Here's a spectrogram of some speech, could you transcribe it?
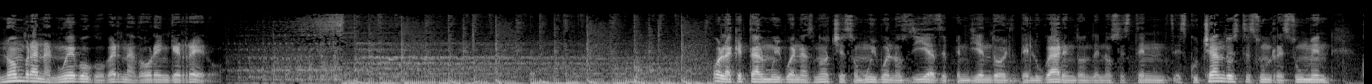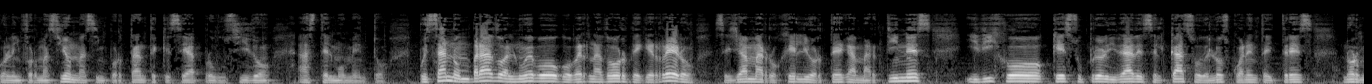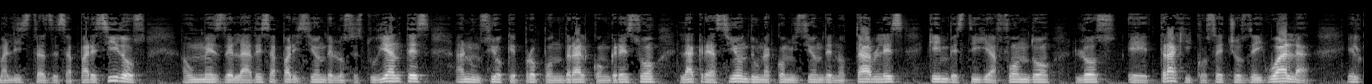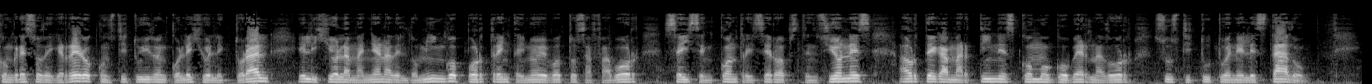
Nombran a nuevo gobernador en Guerrero. Hola, ¿qué tal? Muy buenas noches o muy buenos días, dependiendo del lugar en donde nos estén escuchando. Este es un resumen con la información más importante que se ha producido hasta el momento. Pues ha nombrado al nuevo gobernador de Guerrero, se llama Rogelio Ortega Martínez, y dijo que su prioridad es el caso de los 43 normalistas desaparecidos. A un mes de la desaparición de los estudiantes, anunció que propondrá al Congreso la creación de una comisión de notables que investigue a fondo los eh, trágicos hechos de Iguala. El Congreso de Guerrero, constituido en colegio electoral, eligió la mañana del domingo por 39 votos a favor, 6 en contra y 0 abstenciones a Ortega Martínez como gobernador sustituto en el estado.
